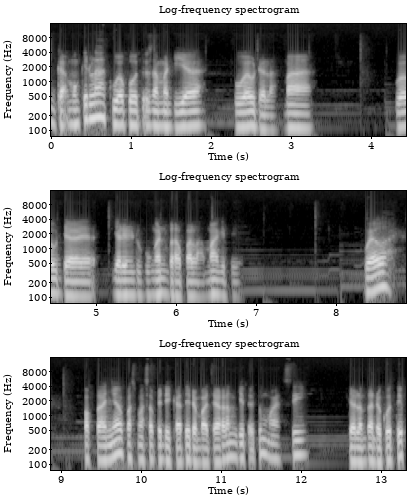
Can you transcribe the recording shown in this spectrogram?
nggak mungkin lah gue putus sama dia. Gue udah lama. Gue udah jalin hubungan berapa lama gitu ya. Well faktanya pas masa PDKT dan pacaran kita itu masih dalam tanda kutip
